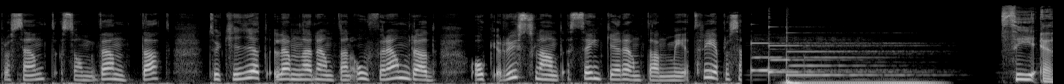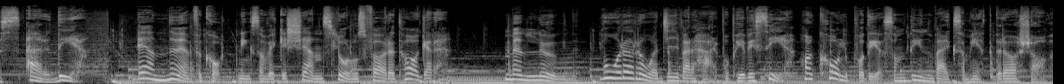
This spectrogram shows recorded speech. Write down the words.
procent som väntat. Turkiet lämnar räntan oförändrad och Ryssland sänker räntan med 3 procent. CSRD, ännu en förkortning som väcker känslor hos företagare. Men lugn, våra rådgivare här på PWC har koll på det som din verksamhet berörs av.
